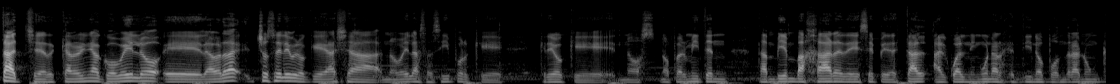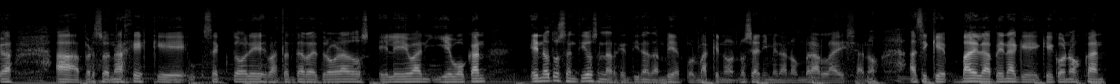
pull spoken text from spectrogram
Thatcher, Carolina Covelo, eh, la verdad, yo celebro que haya novelas así porque creo que nos, nos permiten también bajar de ese pedestal al cual ningún argentino pondrá nunca a personajes que sectores bastante retrógrados elevan y evocan en otros sentidos en la Argentina también, por más que no, se animen a nombrarla a ella, ¿no? Así que vale la pena que, que, conozcan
